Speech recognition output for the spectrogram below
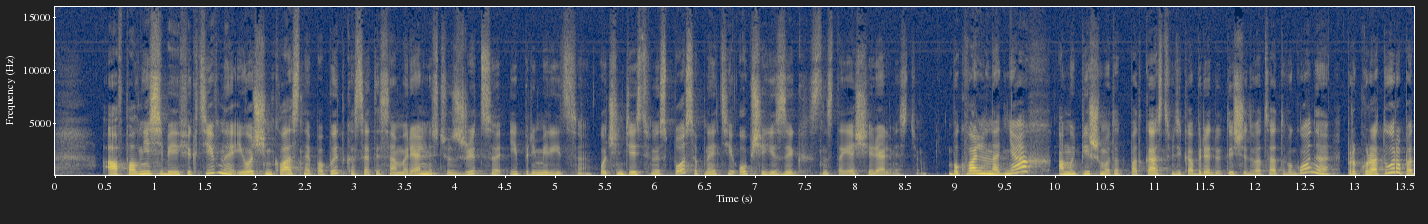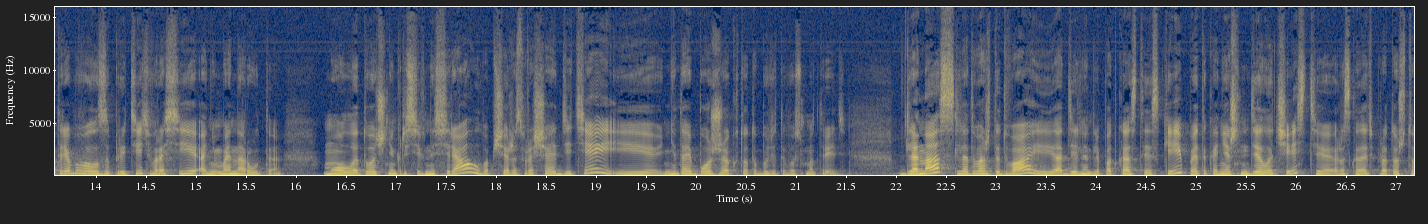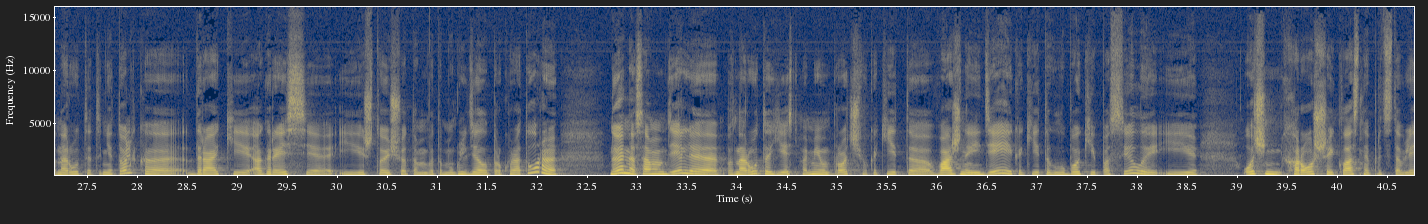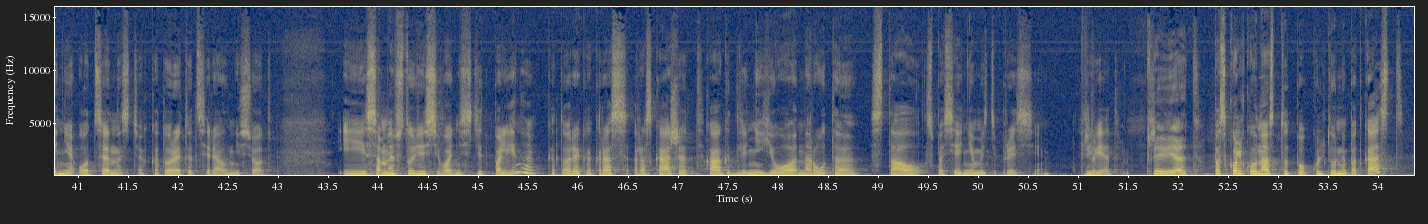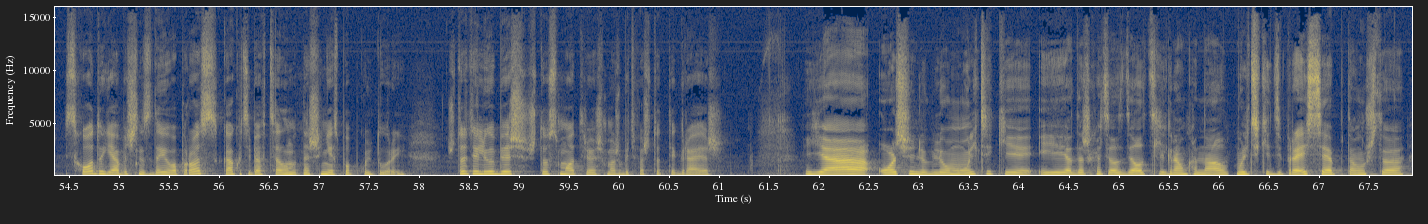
а вполне себе эффективная и очень классная попытка с этой самой реальностью сжиться и примириться. Очень действенный способ найти общий язык с настоящей реальностью. Буквально на днях, а мы пишем этот подкаст в декабре 2020 года, прокуратура потребовала запретить в России аниме «Наруто». Мол, это очень агрессивный сериал, вообще развращает детей, и не дай боже, кто-то будет его смотреть. Для нас, для дважды два и отдельно для подкаста Escape, это, конечно, дело чести рассказать про то, что Наруто — это не только драки, агрессия и что еще там в этом углядела прокуратура, но и на самом деле в Наруто есть, помимо прочего, какие-то важные идеи, какие-то глубокие посылы и очень хорошее и классное представление о ценностях, которые этот сериал несет. И со мной в студии сегодня сидит Полина, которая как раз расскажет, как для нее Наруто стал спасением из депрессии. Привет. Привет. Поскольку у нас тут поп-культурный подкаст, сходу я обычно задаю вопрос, как у тебя в целом отношения с поп-культурой? Что ты любишь, что смотришь, может быть, во что ты играешь? Я очень люблю мультики, и я даже хотела сделать телеграм-канал «Мультики депрессия», потому что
